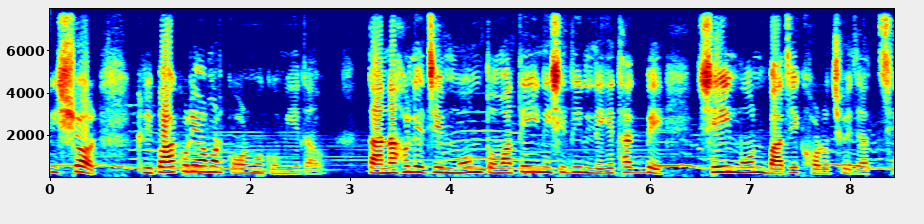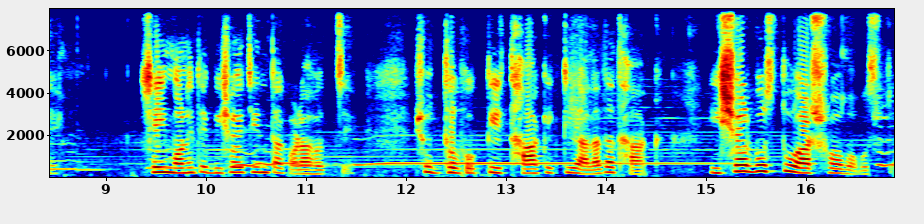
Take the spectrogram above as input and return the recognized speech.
ঈশ্বর কৃপা করে আমার কর্ম কমিয়ে দাও। তা না হলে যে মন তোমাতেই নিশিদিন লেগে থাকবে, সেই মন বাজে খরচ হয়ে যাচ্ছে। সেই মনেতে বিষয় চিন্তা করা হচ্ছে। শুদ্ধ ভক্তির থাক একটি আলাদা থাক। ঈশ্বর বস্তু আর সব অবস্তু।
